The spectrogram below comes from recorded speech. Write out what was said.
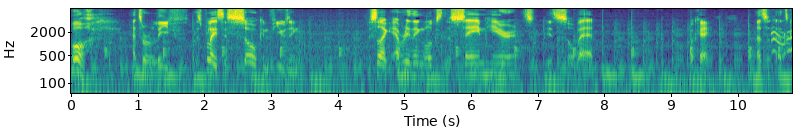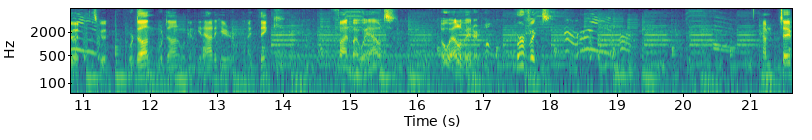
Oh, that's a relief. This place is so confusing. It's like everything looks the same here. It's, it's so bad. Okay. That's that's good. That's good. We're done. We're done. We're gonna get out of here. I think. Find my way out. Oh, elevator. Perfect. I'm tape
